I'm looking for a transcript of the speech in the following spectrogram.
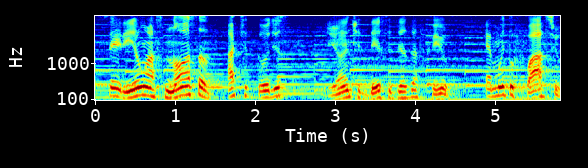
seriam as nossas atitudes diante desse desafio. É muito fácil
